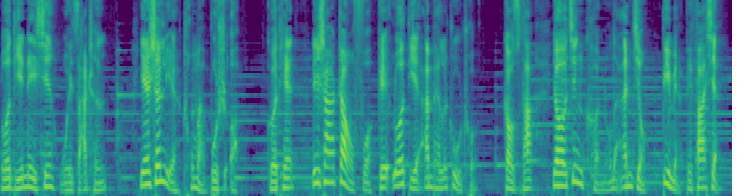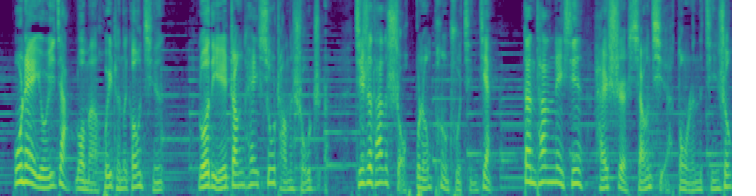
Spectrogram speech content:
罗迪内心五味杂陈，眼神里充满不舍。隔天，丽莎丈夫给罗迪安排了住处，告诉他要尽可能的安静，避免被发现。屋内有一架落满灰尘的钢琴。罗迪张开修长的手指，即使他的手不能碰触琴键，但他的内心还是响起动人的琴声。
